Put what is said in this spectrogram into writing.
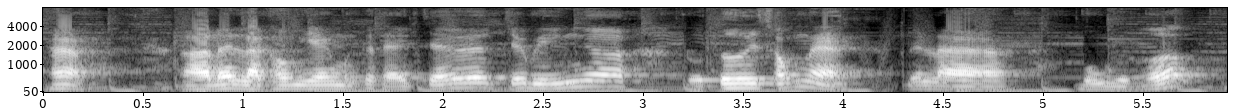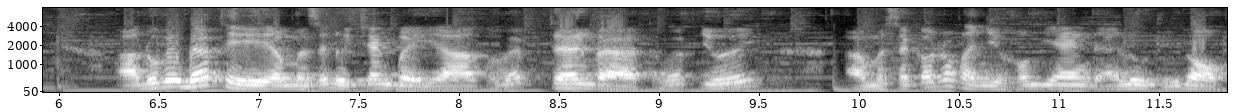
ha. À, đây là không gian mình có thể chế chế biến đồ tươi sống nè đây là bồn lửa. À, đối với bếp thì mình sẽ được trang bị uh, tủ bếp trên và tủ bếp dưới. À, mình sẽ có rất là nhiều không gian để lưu trữ đồ.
